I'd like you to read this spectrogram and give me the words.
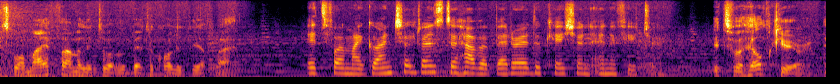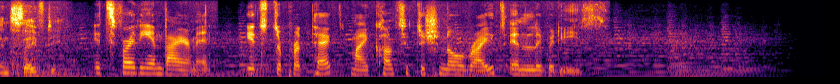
It's for my family to have a better quality of life. It's for my grandchildren to have a better education and a future. It's for healthcare and safety. It's for the environment. It's to protect my constitutional rights and liberties.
